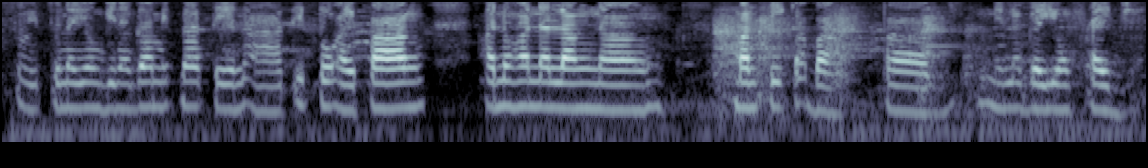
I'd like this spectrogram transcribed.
So, ito na yung ginagamit natin. At ito ay pang anuhan na lang ng mantika ba? Pag nilagay yung fried dyan.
